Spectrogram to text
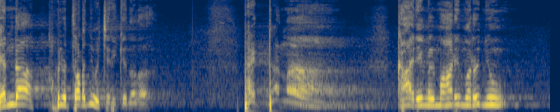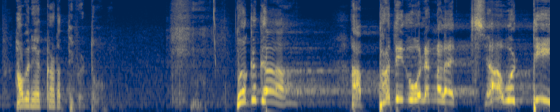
എന്താ അവന് തടഞ്ഞു വെച്ചിരിക്കുന്നത്? പെട്ടെന്ന് കാര്യങ്ങൾ മാറിമറിഞ്ഞു. അവനെ കടത്തിവിട്ടു. നോക്കുക ആ പ്രതികൂലങ്ങളെ ചവിട്ടി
